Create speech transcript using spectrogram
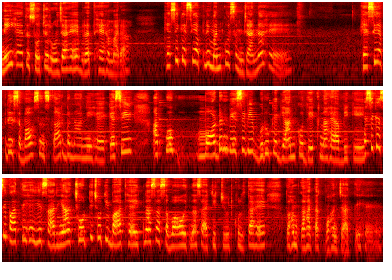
नहीं है तो सोचो रोज़ा है, व्रत है हमारा। कैसे कैसे अपने मन को समझाना है? कैसे अपने स्वभाव संस्कार बनाने हैं? कैसे आपको मॉडर्न वे से भी गुरु के ज्ञान को देखना है अभी के? कैसी कैसी बातें हैं ये सारियाँ? छोटी छोटी बात है, इतना सा स्वभाव, इतना सा एटीट्यूड खुलता है तो हम कहाँ तक पहुँच जाते हैं?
